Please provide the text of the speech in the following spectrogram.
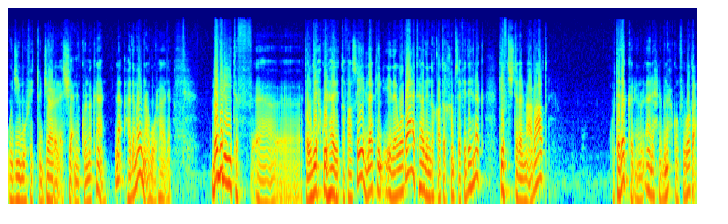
ويجيبوا في التجار الأشياء من كل مكان. لا هذا ما يمنع ظهور هذا. بدري تف... آه... توضيح كل هذه التفاصيل لكن إذا وضعت هذه النقاط الخمسة في ذهنك كيف تشتغل مع بعض؟ وتذكر أنه الآن إحنا بنحكم في وضع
